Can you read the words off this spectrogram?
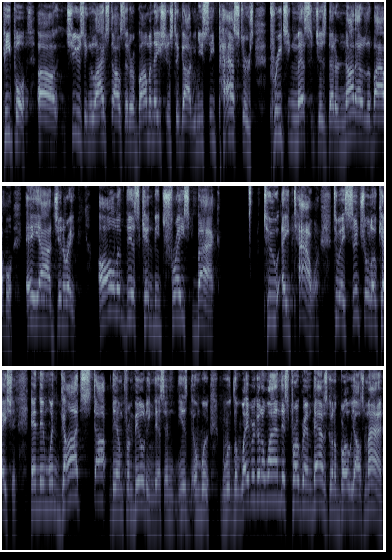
people uh, choosing lifestyles that are abominations to god when you see pastors preaching messages that are not out of the bible ai generate all of this can be traced back to a tower, to a central location. And then when God stopped them from building this, and, is, the way we're going to wind this program down is going to blow y'all's mind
